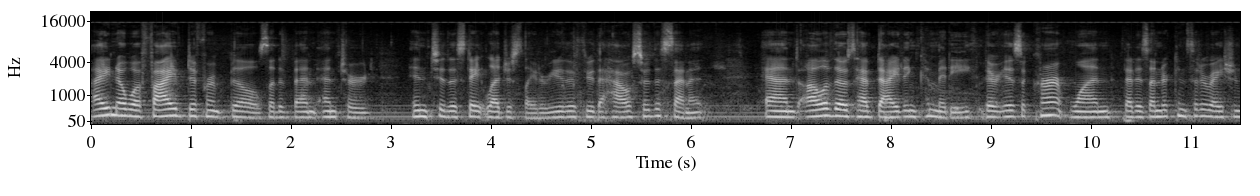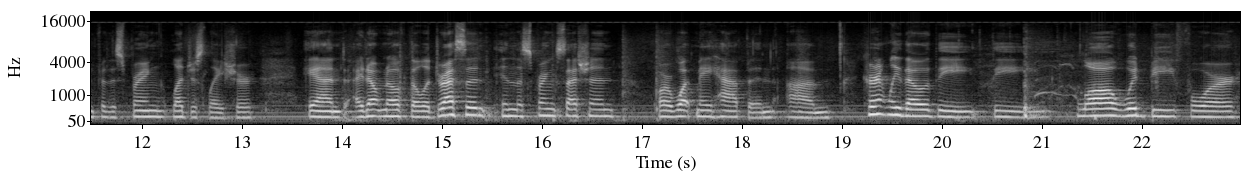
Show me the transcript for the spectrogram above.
I know of five different bills that have been entered into the state legislature, either through the House or the Senate. And all of those have died in committee. There is a current one that is under consideration for the spring legislature. And I don't know if they'll address it in the spring session or what may happen. Um, currently, though, the, the law would be for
